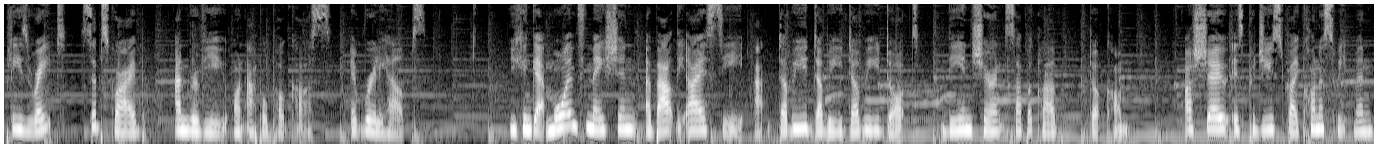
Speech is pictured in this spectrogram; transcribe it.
please rate, subscribe, and review on Apple Podcasts. It really helps. You can get more information about the ISC at www.theinsurancesupperclub.com our show is produced by Connor Sweetman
